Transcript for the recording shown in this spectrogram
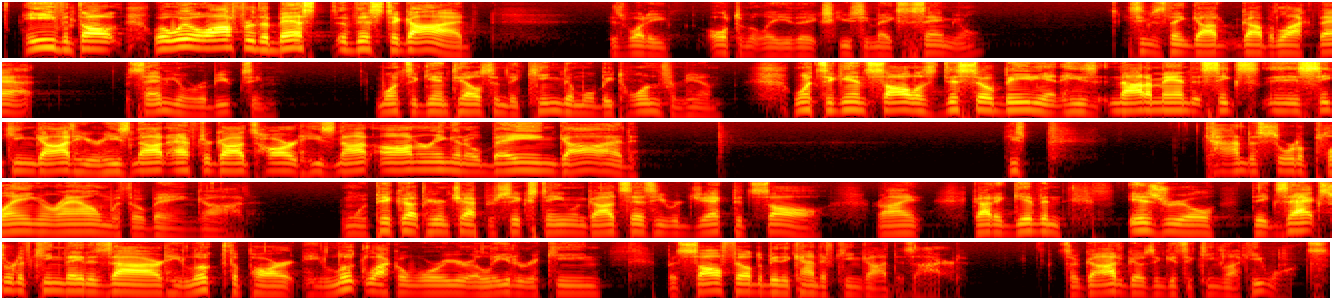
He even thought, well, we'll offer the best of this to God, is what he ultimately, the excuse he makes to Samuel. He seems to think God, God would like that, but Samuel rebukes him. Once again tells him the kingdom will be torn from him. Once again, Saul is disobedient. He's not a man that seeks, is seeking God here. He's not after God's heart. He's not honoring and obeying God. He's kind of sort of playing around with obeying God. When we pick up here in chapter 16, when God says he rejected Saul, right? God had given Israel the exact sort of king they desired. He looked the part. He looked like a warrior, a leader, a king. But Saul failed to be the kind of king God desired. So God goes and gets a king like he wants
